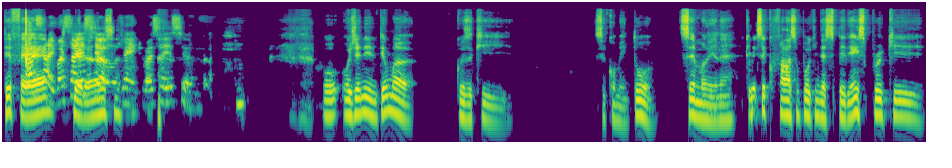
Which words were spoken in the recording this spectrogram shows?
ter fé. Vai sair, vai sair esperança. esse ano, gente. Vai sair esse ano. ô, ô Janine, tem uma coisa que você comentou ser mãe, né? Queria que você falasse um pouquinho dessa experiência, porque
